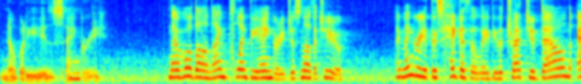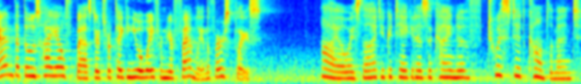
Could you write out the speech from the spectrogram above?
Nobody is angry. Now hold on, I'm plenty angry, just not at you. I'm angry at this Hegatha lady that tracked you down, and at those high elf bastards for taking you away from your family in the first place. I always thought you could take it as a kind of twisted compliment.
